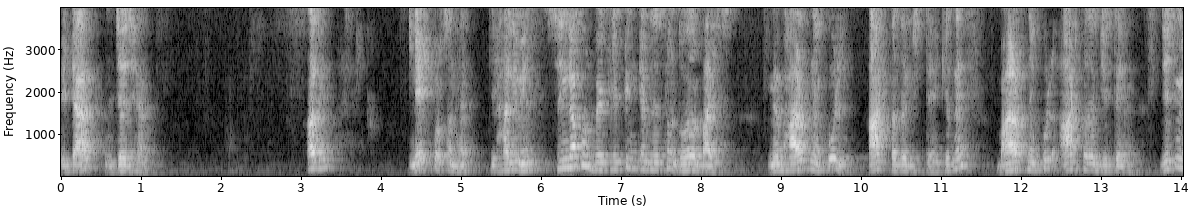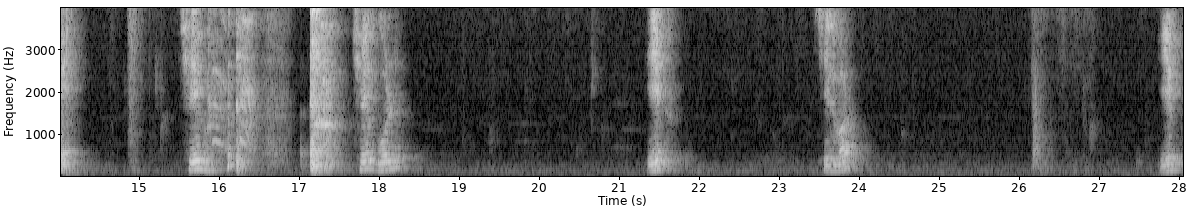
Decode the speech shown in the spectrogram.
रिटायर जज है। अब नेक्स्ट क्वेश्चन है कि हाल ही में सिंगापुर वेटलिफ्टिंग इंटरनेशनल 2022 में भारत ने कुल आठ पदक जीते हैं। कितने भारत ने कुल आठ पदक जीते हैं, जिसमें छह गोल्ड, एक सिल्वर एक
